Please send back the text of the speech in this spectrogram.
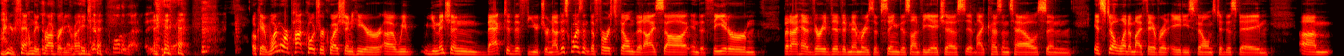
on your family property, right? Never thought of that. okay, one more pop culture question here. Uh, we you mentioned Back to the Future. Now, this wasn't the first film that I saw in the theater, but I have very vivid memories of seeing this on VHS at my cousin's house, and it's still one of my favorite '80s films to this day. Um,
